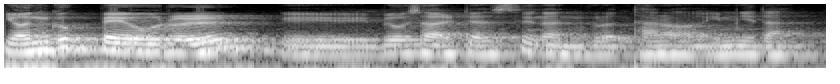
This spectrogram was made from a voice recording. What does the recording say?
연극 배우를 묘사할 때 쓰는 그런 단어입니다.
